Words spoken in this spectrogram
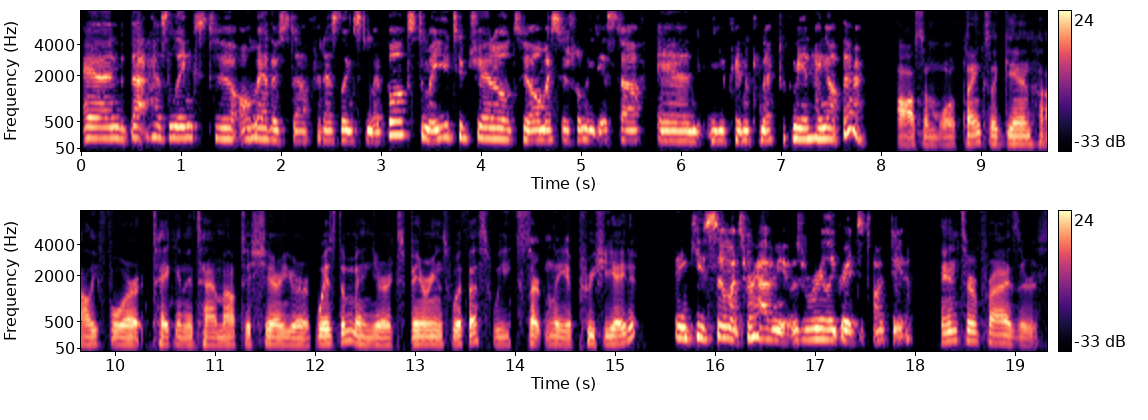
And that has links to all my other stuff. It has links to my books, to my YouTube channel, to all my social media stuff, and you can connect with me and hang out there. Awesome. Well, thanks again, Holly, for taking the time out to share your wisdom and your experience with us. We certainly appreciate it. Thank you so much for having me. It was really great to talk to you. Enterprisers,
